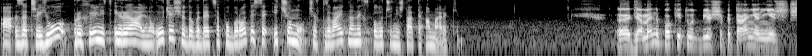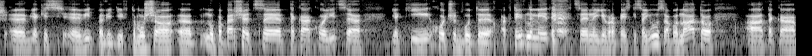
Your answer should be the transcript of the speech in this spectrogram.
А за чию прихильність і реальну участь що доведеться поборотися, і чому чи впливають на них Сполучені Штати Америки? Е, Для мене поки тут більше питання ніж е, якісь е, відповіді, тому що ну, по-перше, це така коаліція, які хочуть бути активними. Це не Європейський Союз або НАТО, а така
